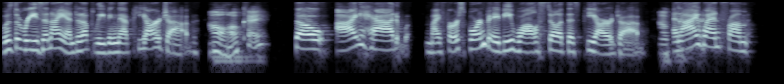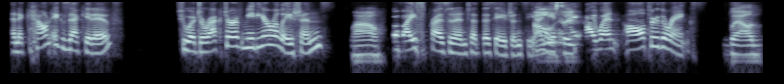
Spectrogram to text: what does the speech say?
was the reason I ended up leaving that PR job. Oh, okay. So I had my firstborn baby while still at this PR job. Okay. And I went from an account executive to a director of media relations. Wow. A vice president at this agency. Oh, I mean, so I, I, went all through the ranks. Well,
